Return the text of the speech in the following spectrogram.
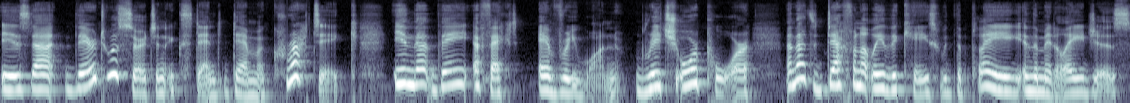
is that they're to a certain extent democratic, in that they affect everyone, rich or poor, and that's definitely the case with the plague in the Middle Ages.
